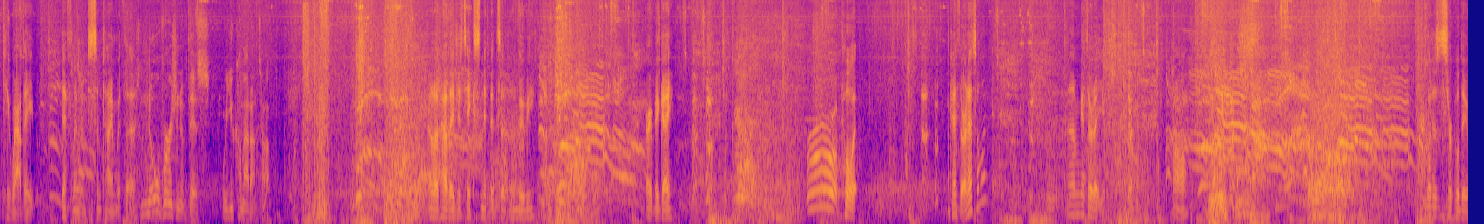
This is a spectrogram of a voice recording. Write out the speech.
Okay, wow, they definitely went some time with uh No version of this where you come out on top. Love how they just take snippets of the movie. Alright, big guy. Pull it. Can I throw it at someone? No, I'm gonna throw it at you. Aw. What does the circle do?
